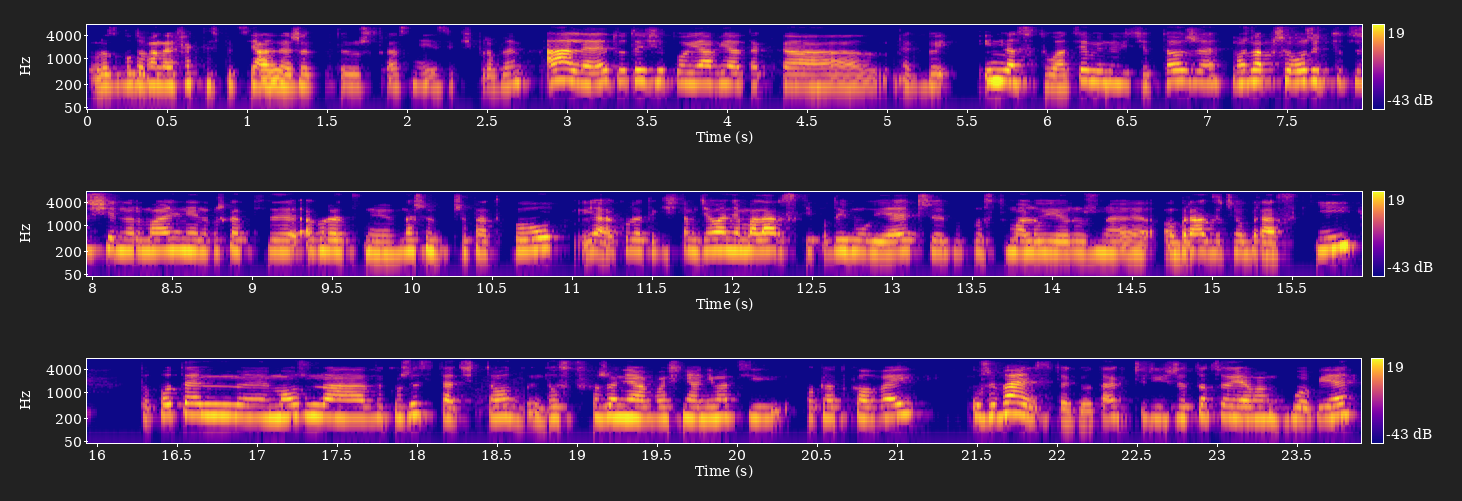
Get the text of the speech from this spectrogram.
rozbudowane efekty specjalne, że to już teraz nie jest jakiś problem. Ale tutaj się pojawia taka jakby inna sytuacja, mianowicie to, że można przełożyć to, co się normalnie, na przykład akurat nie, w naszym przypadku, ja akurat jakieś tam działania malarskie podejmuję, czy po prostu maluję różne obrazy czy obrazki, to potem e, można wykorzystać to do stworzenia właśnie animacji poklatkowej, używając tego, tak? Czyli, że to, co ja mam w głowie,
